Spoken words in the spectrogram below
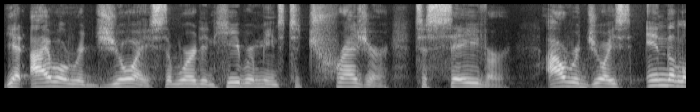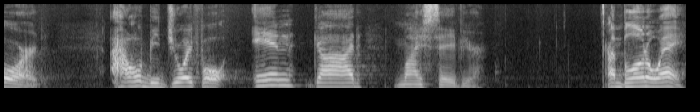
Yet I will rejoice. The word in Hebrew means to treasure, to savor. I'll rejoice in the Lord. I will be joyful in God, my Savior. I'm blown away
